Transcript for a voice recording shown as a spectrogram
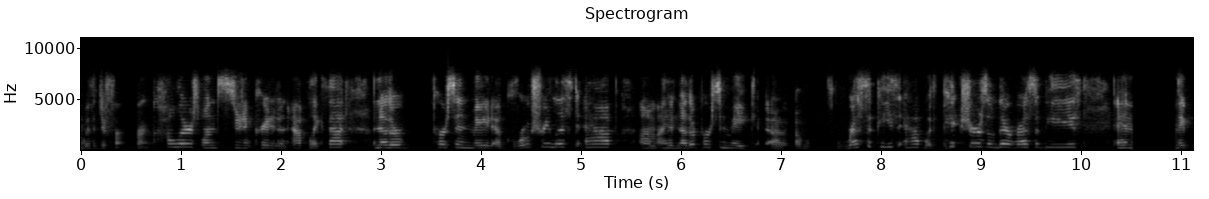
with different colors. One student created an app like that. Another person made a grocery list app. Um, I had another person make a, a recipes app with pictures of their recipes. And they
